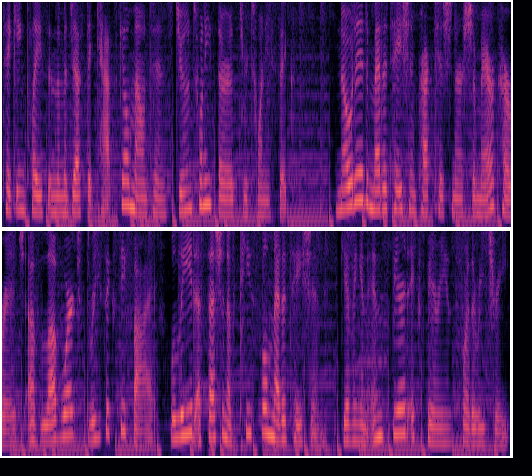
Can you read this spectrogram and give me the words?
taking place in the majestic Catskill Mountains June 23rd through 26th. Noted meditation practitioner Shamar Courage of LoveWorks 365 will lead a session of peaceful meditation, giving an in spirit experience for the retreat.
